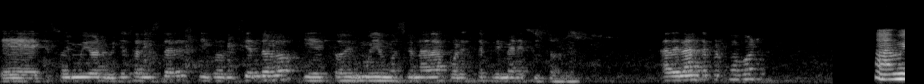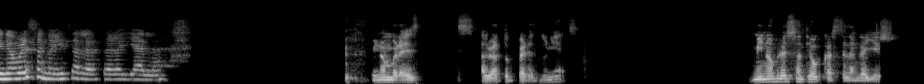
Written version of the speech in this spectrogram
Eh, estoy muy orgullosa de ustedes, sigo diciéndolo, y estoy muy emocionada por este primer episodio. Adelante, por favor. Ah, mi nombre es Anaí Salazar Ayala. Mi nombre es Alberto Pérez Núñez. Mi nombre es Santiago Castellán Gallegos.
